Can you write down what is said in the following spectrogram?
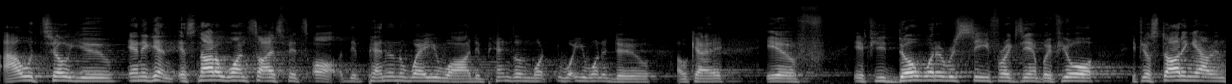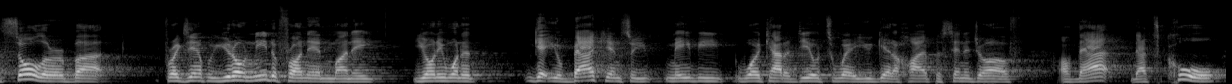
I would tell you, and again, it's not a one size fits all. Depending on where you are, depends on what, what you want to do, okay? If, if you don't want to receive, for example, if you're, if you're starting out in solar, but for example, you don't need the front end money, you only want to get your back end, so you maybe work out a deal to where you get a higher percentage of, of that, that's cool.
